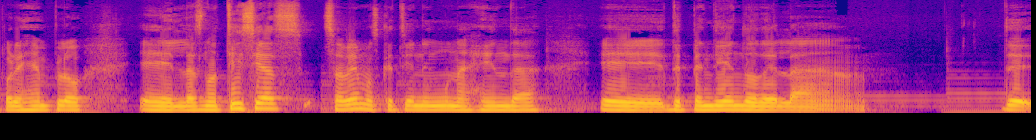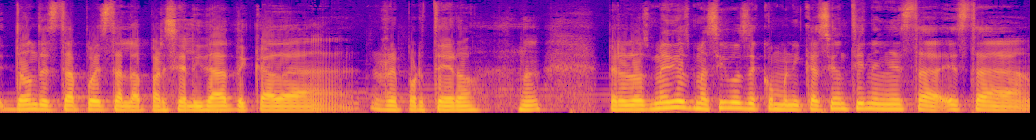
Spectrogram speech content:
Por ejemplo, eh, las noticias sabemos que tienen una agenda eh, dependiendo de la de dónde está puesta la parcialidad de cada reportero, Pero los medios masivos de comunicación tienen esta, esta,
